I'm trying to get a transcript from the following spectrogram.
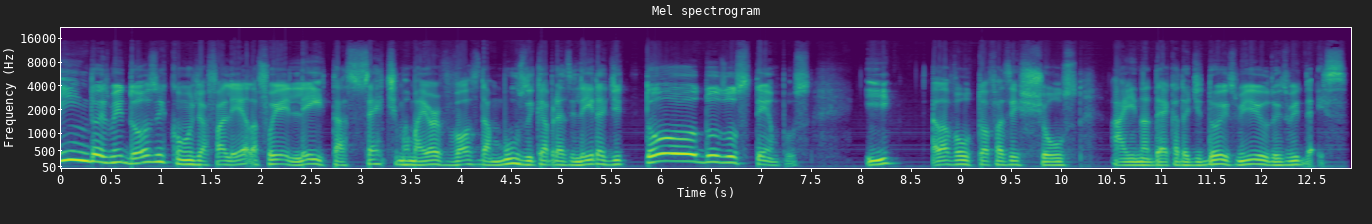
Em 2012, como já falei, ela foi eleita a sétima maior voz da música brasileira de todos os tempos. E ela voltou a fazer shows aí na década de 2000, 2010.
